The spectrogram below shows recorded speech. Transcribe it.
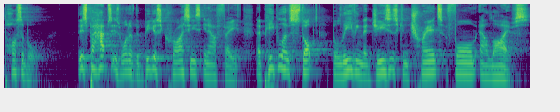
possible. This perhaps is one of the biggest crises in our faith that people have stopped believing that Jesus can transform our lives.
